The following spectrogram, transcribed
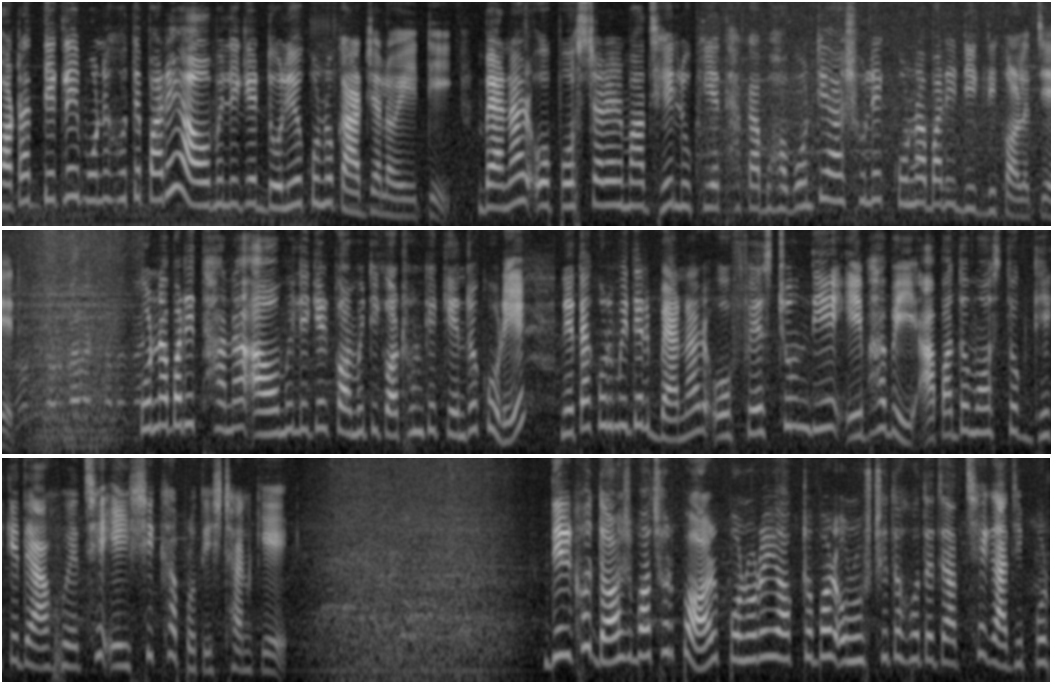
হঠাৎ দেখলেই মনে হতে পারে আওয়ামী লীগের দলীয় কোনো কার্যালয় এটি। ব্যানার ও পোস্টারের মাঝে লুকিয়ে থাকা ভবনটি আসলে কোনাবাড়ি ডিগ্রি কলেজের। কোনাবাড়ি থানা আওয়ামী লীগের কমিটি গঠনকে কেন্দ্র করে নেতাকর্মীদের ব্যানার ও ফেস্টুন দিয়ে এভাবেই আপাদমস্তক ঢেকে দেওয়া হয়েছে এই শিক্ষা প্রতিষ্ঠানকে। দীর্ঘ দশ বছর পর পনেরোই অক্টোবর অনুষ্ঠিত হতে যাচ্ছে গাজীপুর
